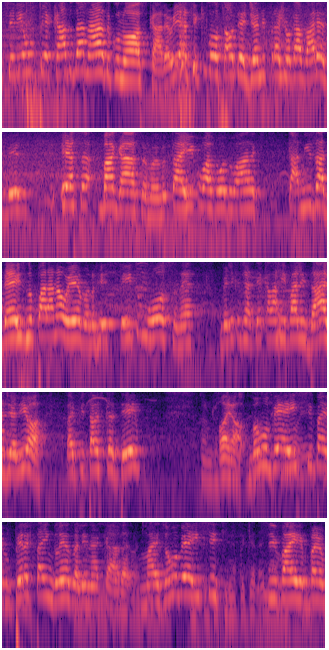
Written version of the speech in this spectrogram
seria um pecado danado com nós, cara. Eu ia ter que voltar o Journey pra jogar várias vezes essa bagaça, mano. Tá aí o avô do Alex, camisa 10 no Paranauê, mano. Respeito o moço, né? Veja que ele já tem aquela rivalidade ali, ó. Vai pitar o escanteio. Olha, vamos ver aí se vai. Pena que tá em inglês ali, né, cara? Mas vamos ver aí se, se vai, vai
